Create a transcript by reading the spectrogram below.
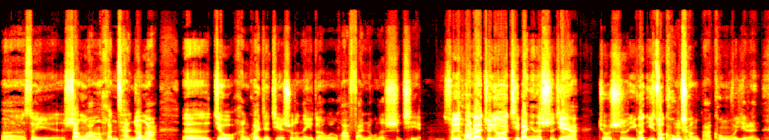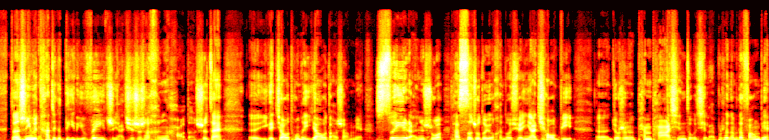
呃，所以伤亡很惨重啊。呃，就很快就结束了那一段文化繁荣的时期，所以后来就有几百年的时间啊，就是一个一座空城啊，空无一人。但是因为它这个地理位置呀，其实是很好的，是在呃一个交通的要道上面。虽然说它四处都有很多悬崖峭壁，呃，就是攀爬行走起来不是那么的方便，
